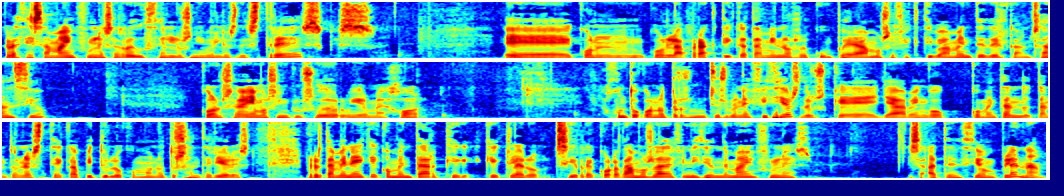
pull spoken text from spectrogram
gracias a mindfulness se reducen los niveles de estrés, eh, con, con la práctica también nos recuperamos efectivamente del cansancio, conseguimos incluso dormir mejor, junto con otros muchos beneficios de los que ya vengo comentando tanto en este capítulo como en otros anteriores. Pero también hay que comentar que, claro, si recordamos la definición de mindfulness, es atención plena.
